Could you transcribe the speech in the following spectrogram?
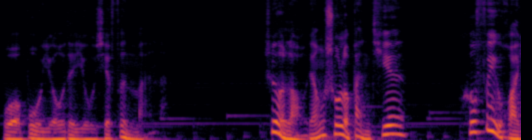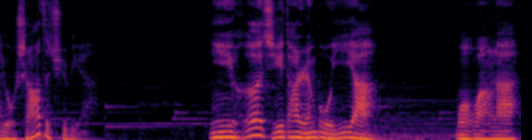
我不由得有些愤懑了。这老杨说了半天，和废话有啥子区别啊？你和其他人不一样，莫忘了，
